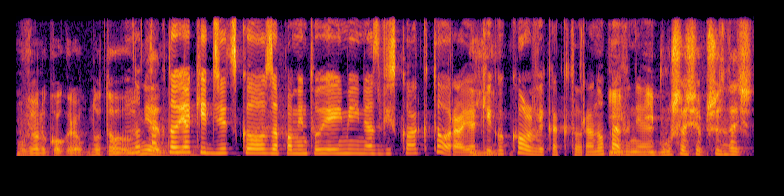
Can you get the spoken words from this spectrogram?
mówiono kogo no to no nie. tak, no jakie dziecko zapamiętuje imię i nazwisko aktora, jakiegokolwiek aktora, no pewnie. I, i muszę się przyznać,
